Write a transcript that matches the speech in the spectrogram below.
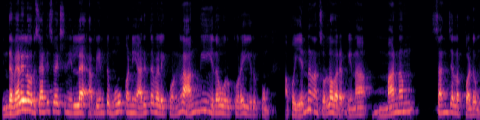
இந்த வேலையில் ஒரு சாட்டிஸ்ஃபேக்ஷன் இல்லை அப்படின்ட்டு மூவ் பண்ணி அடுத்த வேலைக்கு போனால அங்கேயும் ஏதோ ஒரு குறை இருக்கும். அப்போ என்ன நான் சொல்ல வரேன் அப்படின்னா மனம் சஞ்சலப்படும்.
